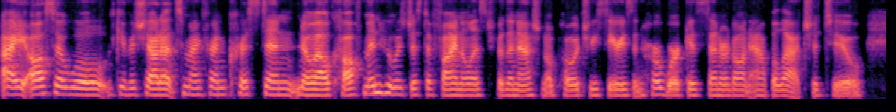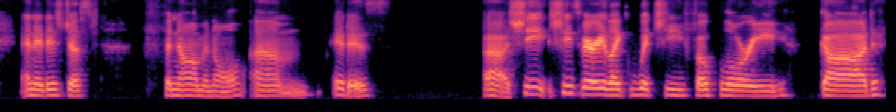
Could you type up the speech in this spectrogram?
I also will give a shout out to my friend Kristen Noel Kaufman, who was just a finalist for the National Poetry Series, and her work is centered on Appalachia too, and it is just phenomenal. Um, it is. Uh, she she's very like witchy folklore god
